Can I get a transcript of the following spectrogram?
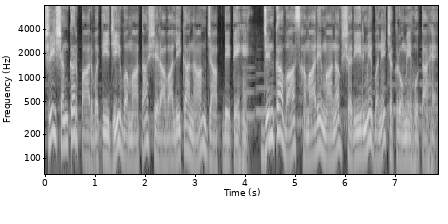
श्री शंकर पार्वती जी व माता शेरावाली का नाम जाप देते हैं, जिनका वास हमारे मानव शरीर में बने चक्रों में होता है।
